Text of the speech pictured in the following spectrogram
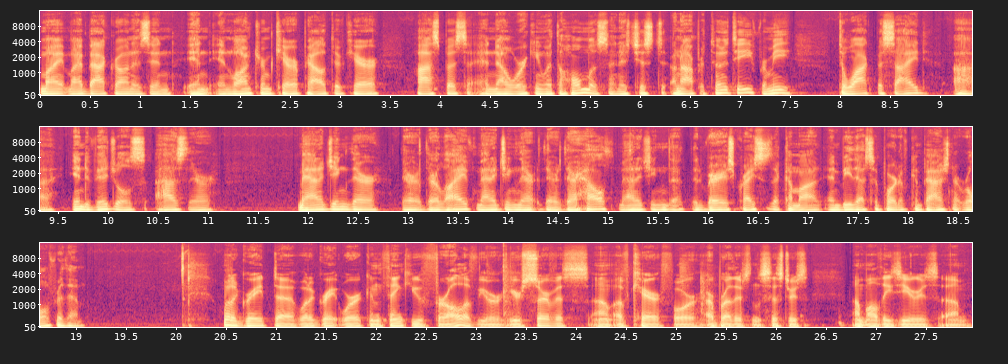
My, my background is in, in, in long term care, palliative care, hospice, and now working with the homeless. And it's just an opportunity for me to walk beside uh, individuals as they're managing their, their, their life, managing their, their, their health, managing the, the various crises that come on, and be that supportive, compassionate role for them. What a great, uh, what a great work, and thank you for all of your your service um, of care for our brothers and sisters um, all these years. Um,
